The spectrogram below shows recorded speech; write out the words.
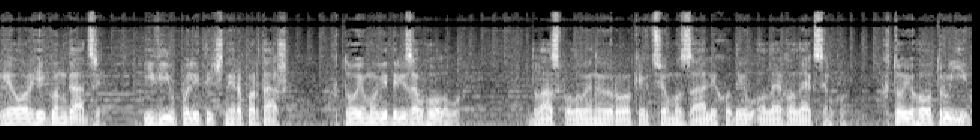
Георгій Гонгадзе і вів політичний репортаж. Хто йому відрізав голову? Два з половиною роки в цьому залі ходив Олег Олексенко. Хто його отруїв?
